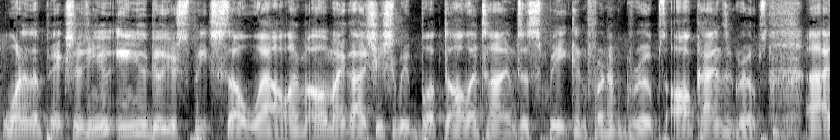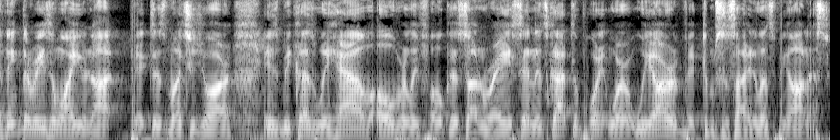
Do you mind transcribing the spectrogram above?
one of the pictures. You you do your speech so well. I'm, oh my gosh, you should be booked all the time to speak in front of groups, all kinds of groups. Uh, I think the reason why you're not picked as much as you are is because we have overly focused on race, and it's got to the point where we are a victim society Let's be honest.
